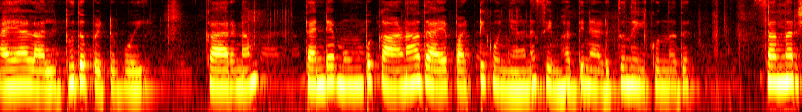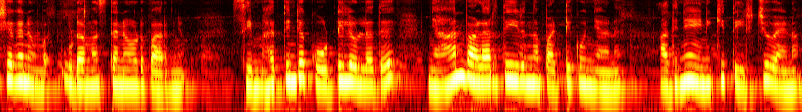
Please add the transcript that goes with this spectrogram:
അയാൾ അത്ഭുതപ്പെട്ടു പോയി. കാരണം തന്റെ മുമ്പ് കാണാതായ പട്ടിക്കുഞ്ഞാണ് സിംഹത്തിനടുത്തു നിൽക്കുന്നത്. സന്ദർശകൻ ഉടമസ്ഥനോട് പറഞ്ഞു സിംഹത്തിന്റെ കൂട്ടിലുള്ളത് ഞാൻ വളർത്തിയിരുന്ന പട്ടിക്കുഞ്ഞാണ് അതിനെ എനിക്ക് തിരിച്ചു വേണം.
